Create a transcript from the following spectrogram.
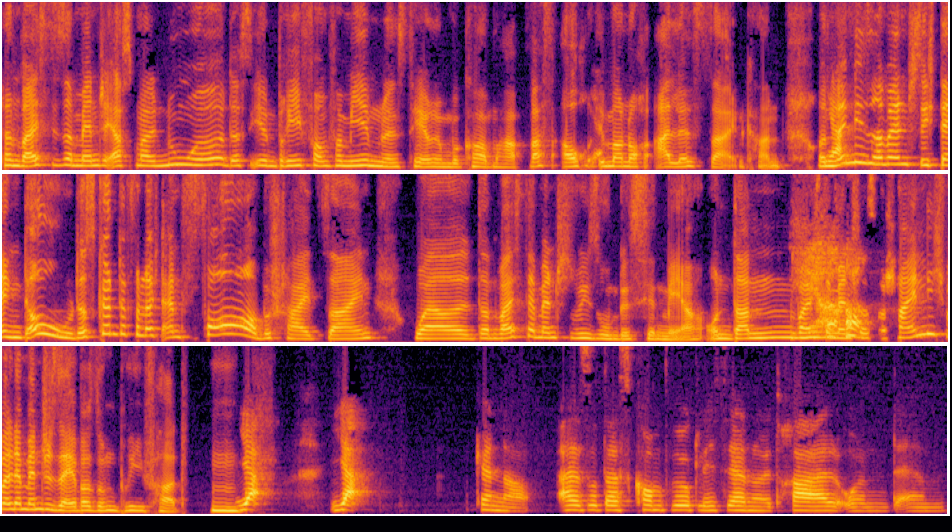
dann weiß dieser Mensch erstmal nur, dass ihr einen Brief vom Familienministerium bekommen habt, was auch ja. immer noch alles sein kann. Und ja. wenn dieser Mensch sich denkt, oh, das könnte vielleicht ein Fondsbescheid sein, well, dann weiß der Mensch sowieso ein bisschen mehr. Und dann weiß der Mensch das wahrscheinlich, weil der Mensch selber so einen Brief hat. Hm. Ja, ja, genau. Also das kommt wirklich sehr neutral und ähm,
